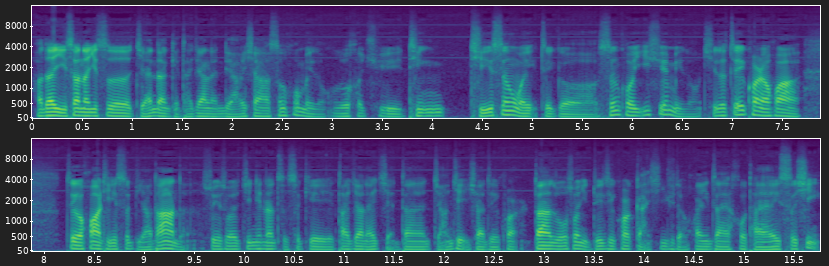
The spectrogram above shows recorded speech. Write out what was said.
好的，以上呢就是简短给大家来聊一下生活美容如何去听提升为这个生活医学美容。其实这一块的话，这个话题是比较大的，所以说今天呢只是给大家来简单讲解一下这块。当然，如果说你对这块感兴趣的，欢迎在后台私信，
